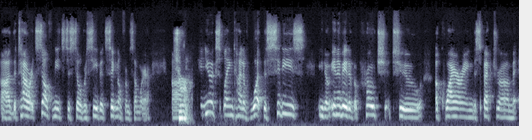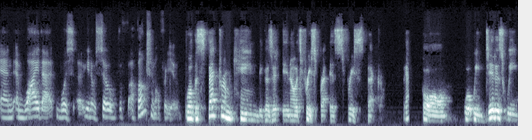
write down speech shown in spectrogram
uh, the tower itself needs to still receive its signal from somewhere. Um, sure. Can you explain kind of what the city's you know innovative approach to acquiring the spectrum and and why that was uh, you know so functional for you well the spectrum came because it you know it's free spread it's free spectrum all what we did is we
